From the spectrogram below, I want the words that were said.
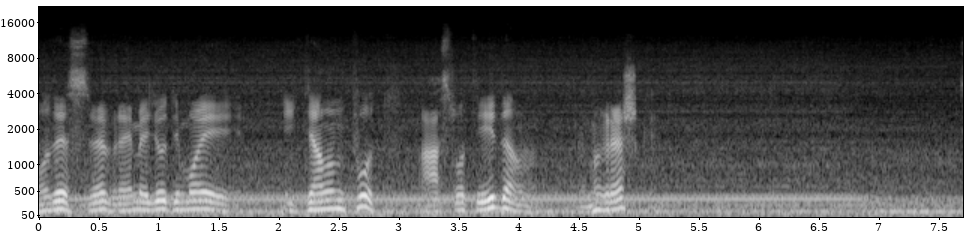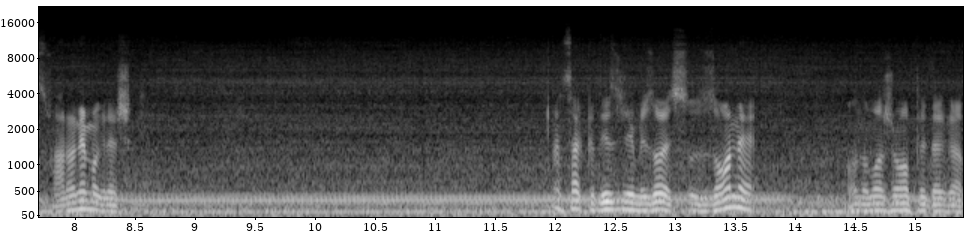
ovdje je sve vreme, ljudi moji, idealan put. Asfalt je idealan, nema greške. Stvarno nema greške. A sad kad izađem iz ove zone, onda možemo opet da ga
